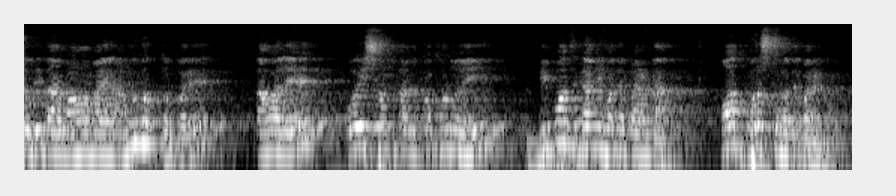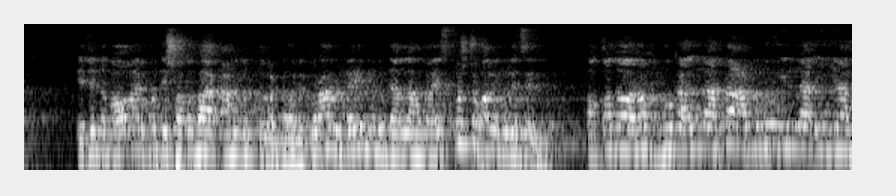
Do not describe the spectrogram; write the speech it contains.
যদি তার বাবা মায়ের আনুগত্য করে, তাহলে ওই সন্তান কখনোই বিপদগামী হতে পারে না। পথভ্রষ্ট হতে পারে না। এই জন্য বাবা মায়ের প্রতি শতভাগ আনুগত্য করতে হবে। কোরআনুল কারীমের মধ্যে আল্লাহ তাআলা স্পষ্ট ভাবে বলেছেন, অকদ রব্বুকা আল্লা তা'বুদু ইল্লা ইয়াহ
